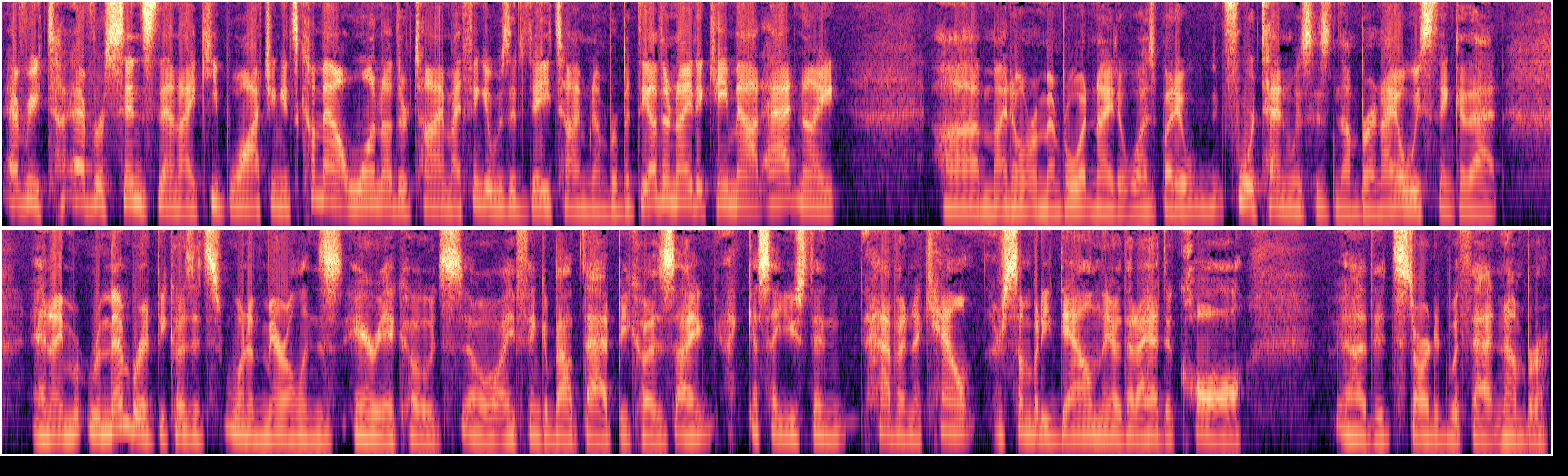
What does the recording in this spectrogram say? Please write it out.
every t- ever since then, I keep watching. It's come out one other time. I think it was a daytime number, but the other night it came out at night. Um, I don't remember what night it was, but it, 410 was his number, and I always think of that. And I m- remember it because it's one of Maryland's area codes. So I think about that because I, I guess I used to have an account or somebody down there that I had to call uh, that started with that number.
